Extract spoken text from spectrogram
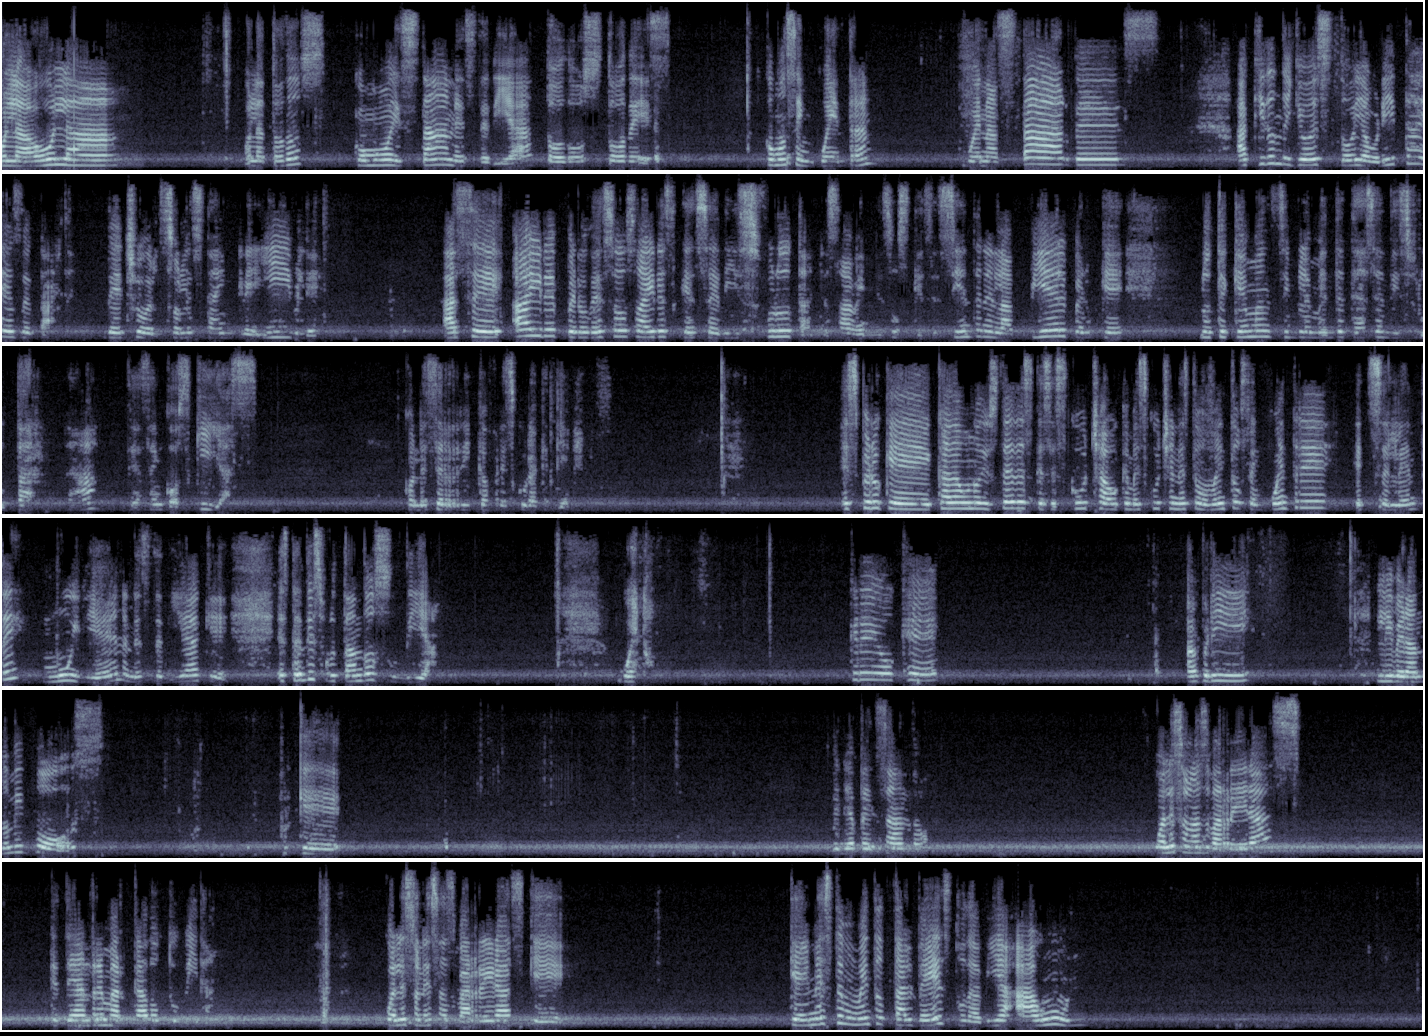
Hola, hola. Hola a todos. ¿Cómo están este día? Todos, todes. ¿Cómo se encuentran? Buenas tardes. Aquí donde yo estoy ahorita es de tarde. De hecho, el sol está increíble. Hace aire, pero de esos aires que se disfrutan, ya saben, esos que se sienten en la piel, pero que no te queman, simplemente te hacen disfrutar te hacen cosquillas con esa rica frescura que tienen. Espero que cada uno de ustedes que se escucha o que me escuche en este momento se encuentre excelente, muy bien en este día, que estén disfrutando su día. Bueno, creo que abrí liberando mi voz porque venía pensando cuáles son las barreras que te han remarcado tu vida. ¿Cuáles son esas barreras que que en este momento tal vez todavía aún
